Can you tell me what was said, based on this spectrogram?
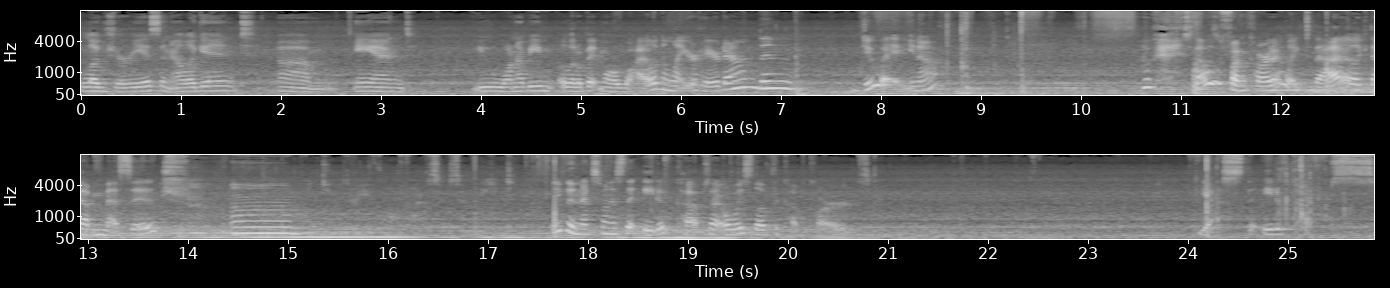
luxurious and elegant, um, and you want to be a little bit more wild and let your hair down, then do it, you know? Okay, so that was a fun card. I liked that. I like that message. Believe the next one is the Eight of Cups. I always love the cup cards. Yes, the Eight of Cups.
